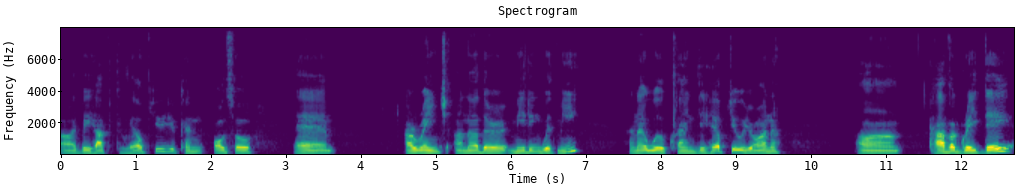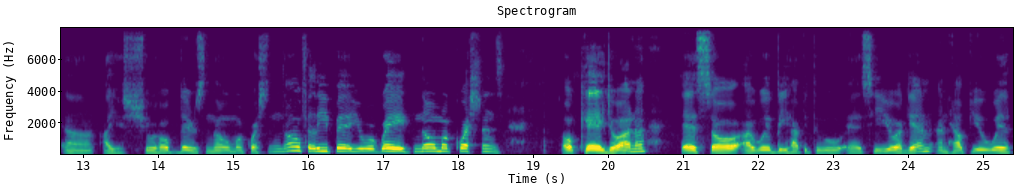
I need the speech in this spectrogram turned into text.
I'd be happy to help you. You can also um, arrange another meeting with me and I will kindly help you, Joanna. Um, have a great day. Uh, I sure hope there's no more questions. No, Felipe, you were great. No more questions. Okay, Joanna. Uh, so I will be happy to uh, see you again and help you with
